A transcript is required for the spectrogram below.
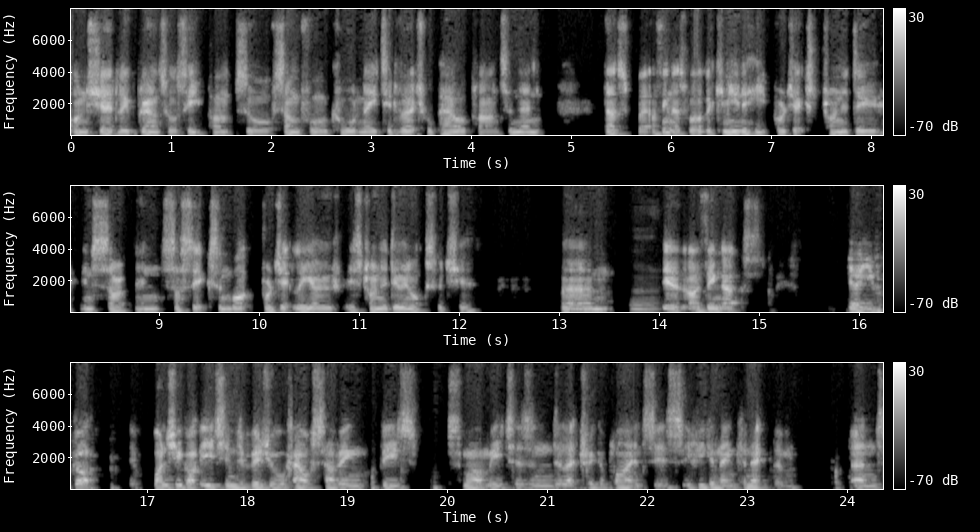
on shared loop ground source heat pumps or some form of coordinated virtual power plant, and then that's I think that's what the Communiheat project's trying to do in in Sussex and what Project Leo is trying to do in Oxfordshire. But um, mm. yeah, I think that's yeah. You've got once you've got each individual house having these smart meters and electric appliances, if you can then connect them and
